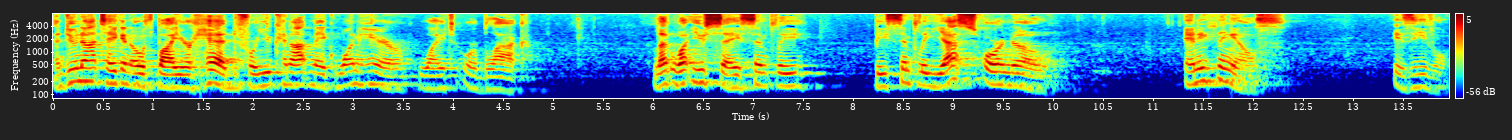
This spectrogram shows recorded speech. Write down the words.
And do not take an oath by your head, for you cannot make one hair white or black. Let what you say simply be simply yes or no. Anything else is evil.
